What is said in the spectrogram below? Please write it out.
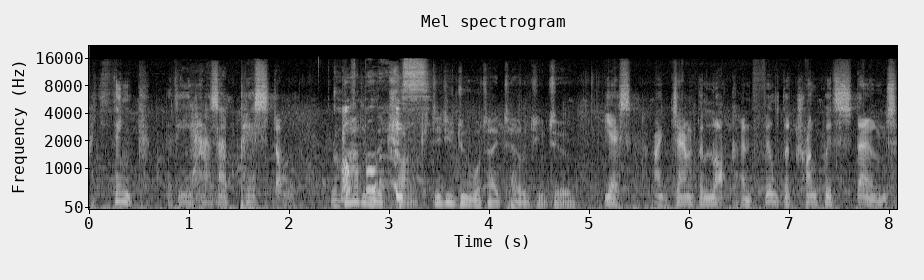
I think that he has a pistol. Regarding the trunk, did you do what I told you to? Yes, I jammed the lock and filled the trunk with stones.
